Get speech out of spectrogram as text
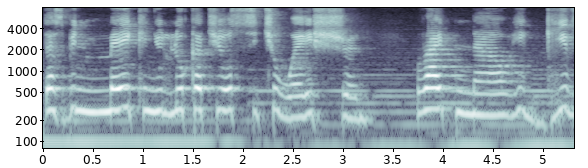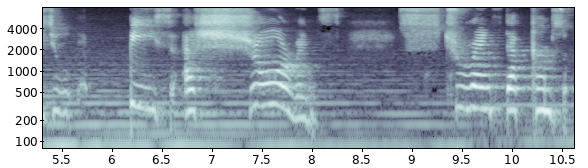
that's been making you look at your situation. Right now, He gives you peace, assurance, strength that comes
